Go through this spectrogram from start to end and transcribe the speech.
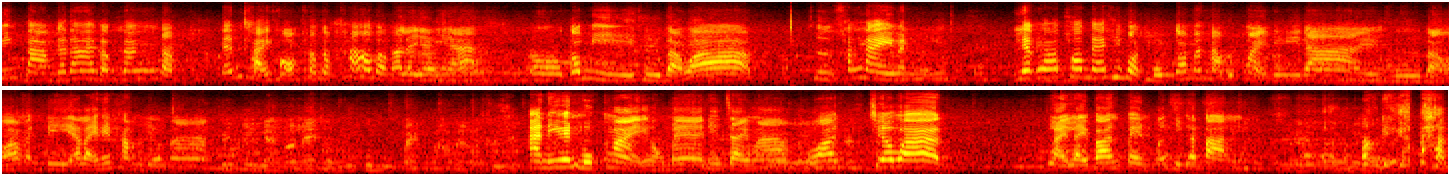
วิ่งตามก็ได้แบบนั่งแบบเล่นขายของทำกับข้าวแบบอะไรอย่างเงี้ยเออก็มีคือแบบว่า คือข้างในมันเรียกว่าพ่อแม่ที่หมดมุกก็มาหามุกใหม่ที่นี่ได้ คือแบบว่ามันมีอะไรให้ทำเยอะมากซึ่งยืนยันว่าแม่ชมนี่คือมุกใหม่ของเราแล้วก็คืออันนี้เป็นมุกใหม่ของแม่ดีใจมาก เพราะว่าเชื่อว่า หลาย ๆ บ้านเป็นบางทีก็ตันบางทีก็ตัน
